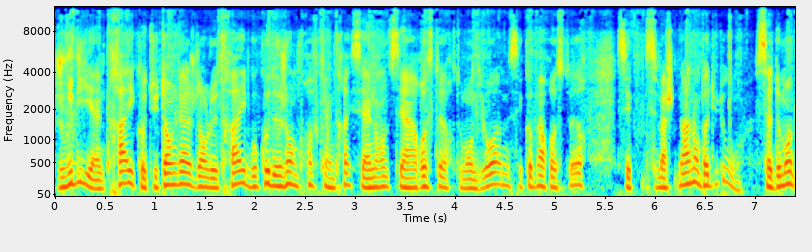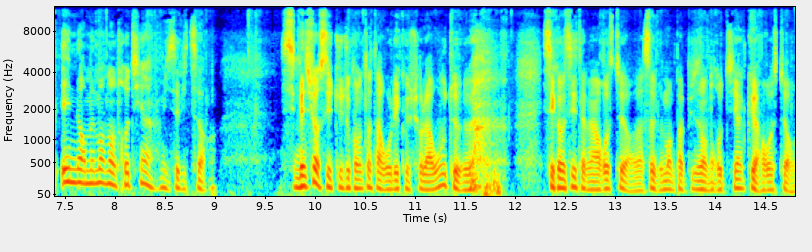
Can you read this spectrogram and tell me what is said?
Je vous dis, un trail, quand tu t'engages dans le trail, beaucoup de gens croient qu'un trail, c'est un, un roster. Tout le monde dit, ouais, mais c'est comme un roster. C'est, Non, non, pas du tout. Ça demande énormément d'entretien vis-à-vis de ça bien sûr, si tu te contentes à rouler que sur la route, euh, c'est comme si tu avais un roster. ça ne demande pas plus d'entretien qu'un roster au.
